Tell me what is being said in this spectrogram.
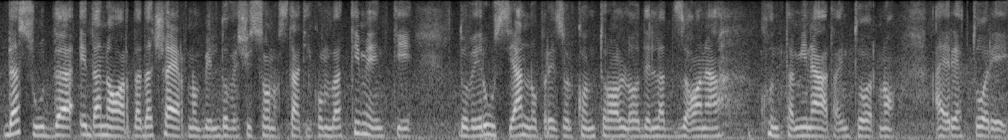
da sud e da nord, da Chernobyl dove ci sono stati combattimenti, dove i russi hanno preso il controllo della zona contaminata intorno ai reattori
